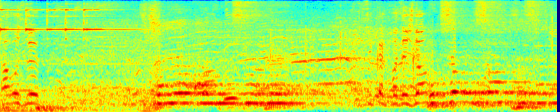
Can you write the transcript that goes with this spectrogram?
Arrose-le. En s'il vous plaît. C'est qu'elle protège là Boxeur au centre,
